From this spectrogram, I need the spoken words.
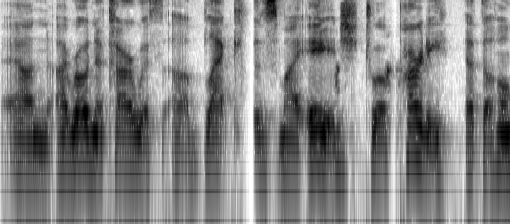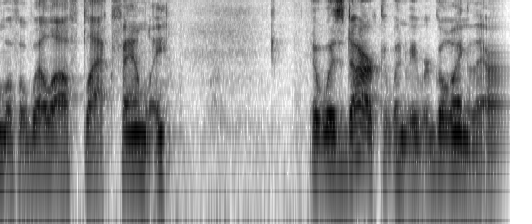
And I rode in a car with uh, black kids my age to a party at the home of a well off black family. It was dark when we were going there.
